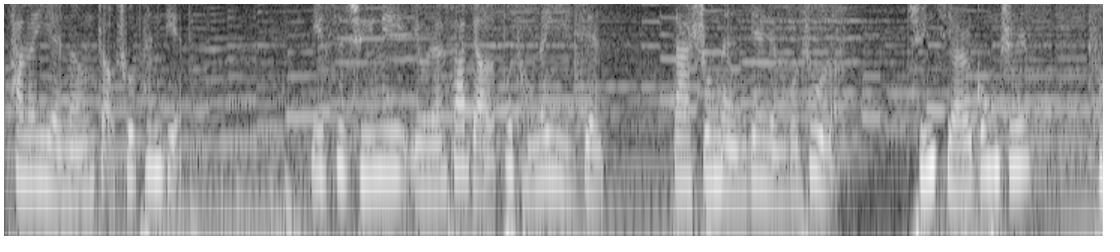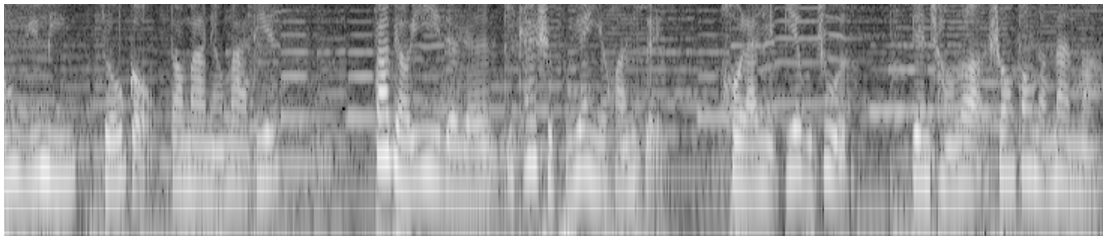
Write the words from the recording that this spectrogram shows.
他们也能找出喷点。一次群里有人发表了不同的意见，大叔们便忍不住了，群起而攻之，从渔民、走狗到骂娘骂爹。发表异议的人一开始不愿意还嘴，后来也憋不住了，变成了双方的谩骂。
